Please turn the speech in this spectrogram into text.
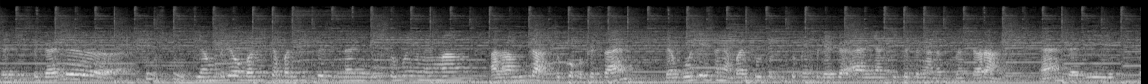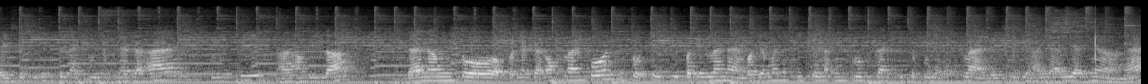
Jadi segala tips-tips yang beliau bagikan pada kita sebenarnya ini semuanya memang Alhamdulillah cukup berkesan dan boleh sangat bantu untuk kita punya perniagaan yang kita tengah lakukan sekarang. Ya, jadi dari segi internet punya perniagaan, punya tips, Alhamdulillah. Dan untuk perniagaan offline pun, untuk tips-tips periklanan, bagaimana kita nak improvekan kita punya iklan dari segi ayat-ayatnya. Ya.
